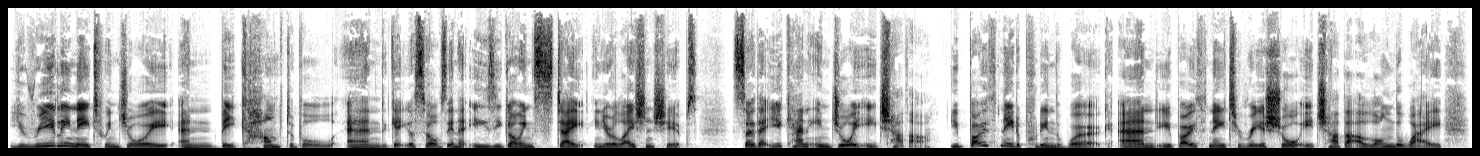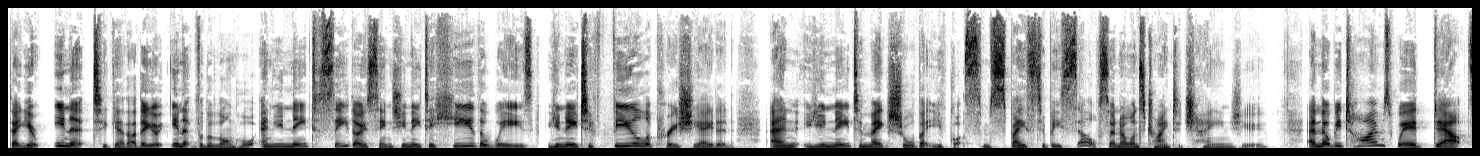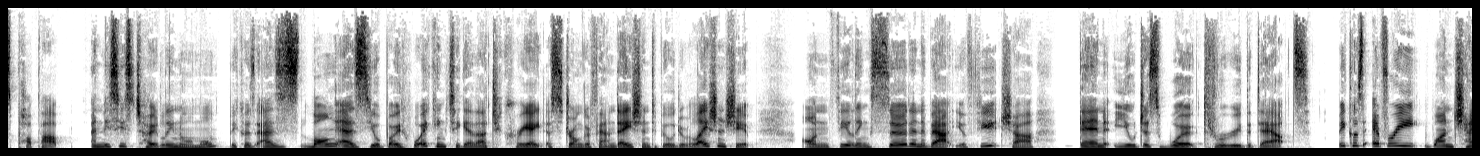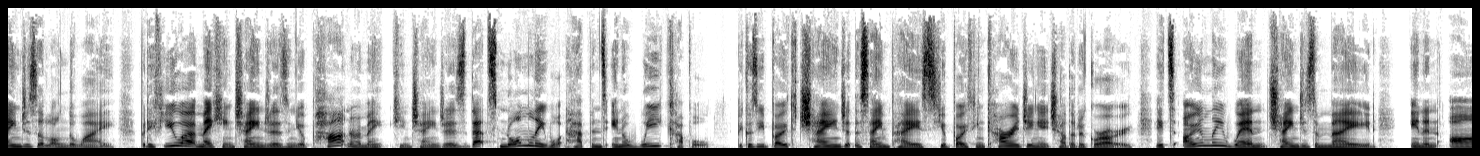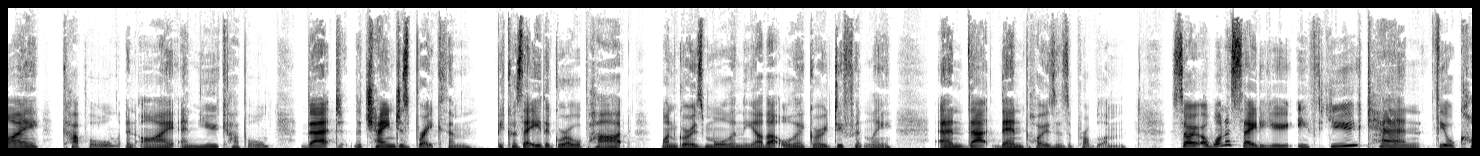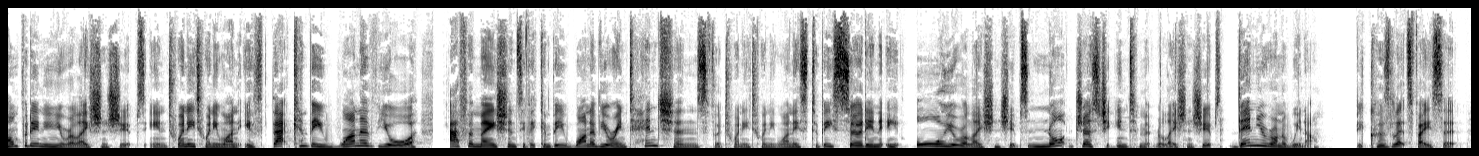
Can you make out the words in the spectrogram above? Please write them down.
you really need to enjoy and be comfortable and get yourselves in an easygoing state in your relationships so that you can enjoy each other. You both need to put in the work and you both need to reassure each other along the way that you're in it together, that you're in it for the long haul. And you need to see those things. You need to hear the wheeze. You need to feel appreciated. And you need to make sure that you've got some space to be self so no one's trying to change you. And there'll be times where doubts pop up and this is totally normal because as long as you're both working together to create a stronger foundation to build your relationship on feeling certain about your future, then you'll just work through the doubts because everyone changes along the way. But if you are making changes and your partner are making changes, that's normally what happens in a we couple because you both change at the same pace, you're both encouraging each other to grow. It's only when changes are made in an I couple, an I and you couple, that the changes break them because they either grow apart, one grows more than the other, or they grow differently. And that then poses a problem. So, I want to say to you if you can feel confident in your relationships in 2021, if that can be one of your affirmations, if it can be one of your intentions for 2021, is to be certain in all your relationships, not just your intimate relationships, then you're on a winner. Because let's face it,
